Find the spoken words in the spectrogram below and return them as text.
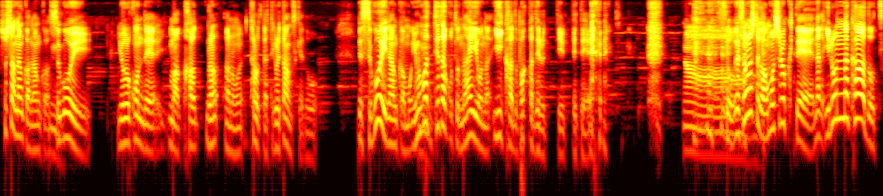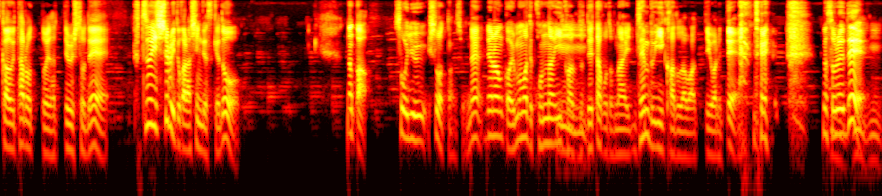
そしたらなんかなんかすごい喜んで、まあからあのタロットやってくれたんですけど、ですごいなんかもう今まで出たことないようないいカードばっか出るって言ってて、そうでその人が面白くてなんかいろんなカードを使うタロットをやってる人で普通1種類とからしいんですけどなんかそういう人だったんですよね。で、なんか今までこんないいカード出たことない、全部いいカードだわって言われて、で、それで、うんうん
